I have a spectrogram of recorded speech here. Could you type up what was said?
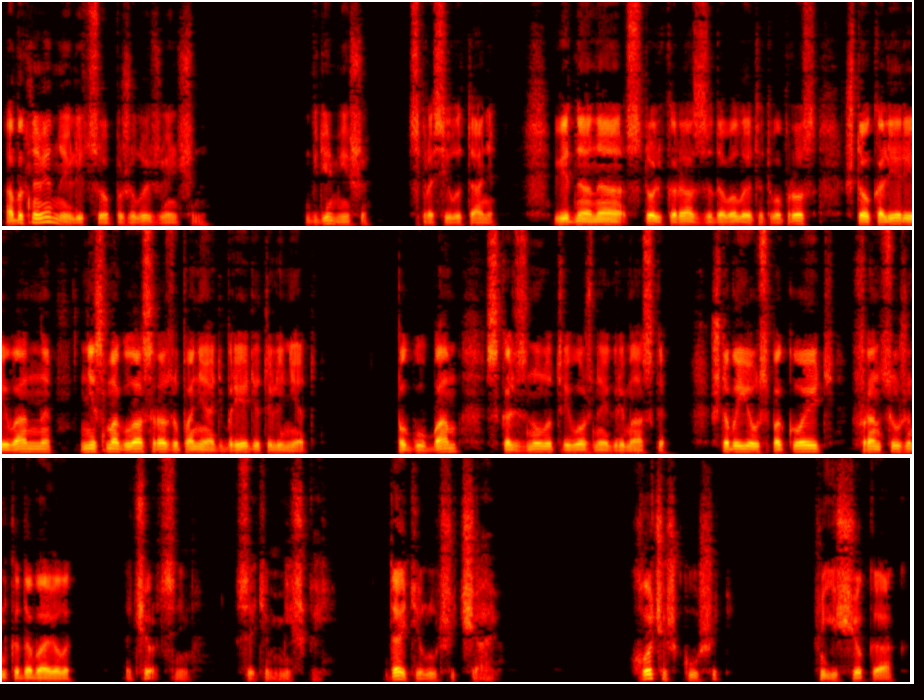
обыкновенное лицо пожилой женщины. — Где Миша? — спросила Таня. Видно, она столько раз задавала этот вопрос, что Калерия Ивановна не смогла сразу понять, бредит или нет. По губам скользнула тревожная гримаска. Чтобы ее успокоить, француженка добавила, — А черт с ним, с этим Мишкой. Дайте лучше чаю. — Хочешь кушать? — Еще как.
